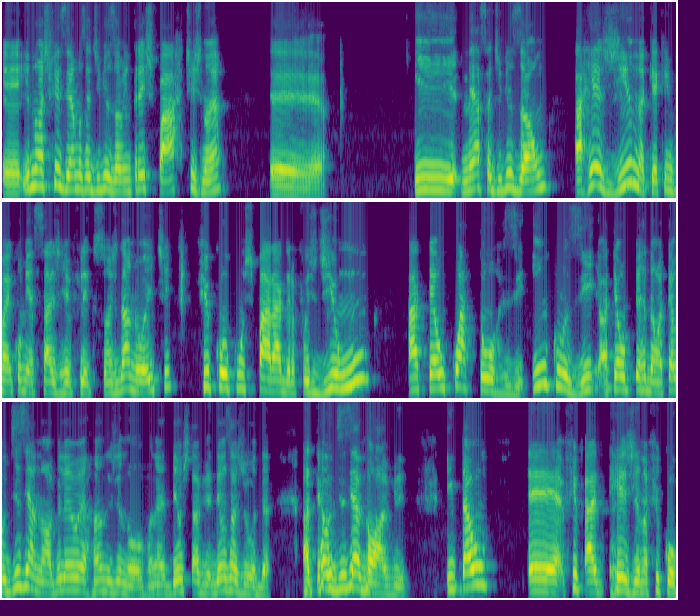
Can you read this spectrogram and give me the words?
É, e nós fizemos a divisão em três partes, né? É, e nessa divisão a Regina, que é quem vai começar as reflexões da noite, ficou com os parágrafos de 1 até o 14, inclusive até o perdão, até o 19, eu errando de novo, né? Deus tá Deus ajuda. Até o 19. Então, é, a Regina ficou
